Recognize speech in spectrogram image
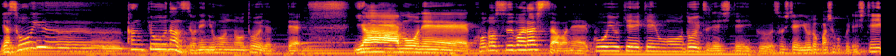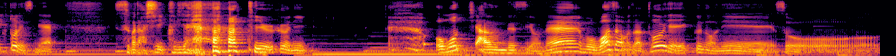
いやそういう環境なんですよね日本のトイレっていやーもうねこの素晴らしさはねこういう経験をドイツでしていくそしてヨーロッパ諸国でしていくとですね素晴らしい国だなっていうふうに思っちゃうんですよね。もうわざわざトイレ行くのに、そ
